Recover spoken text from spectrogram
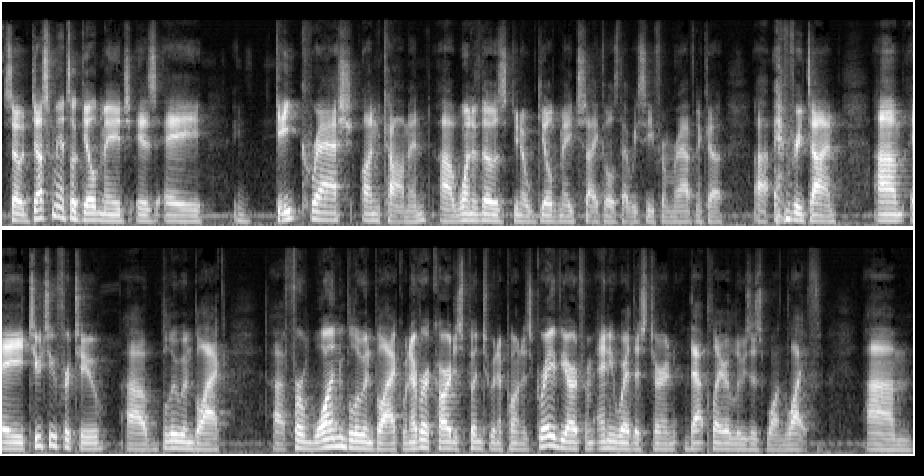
So Duskmantle Guildmage is a Gatecrash Uncommon, uh, one of those you know Guild Mage cycles that we see from Ravnica uh, every time. Um, a two-two for two, uh, blue and black. Uh, for one blue and black, whenever a card is put into an opponent's graveyard from anywhere this turn, that player loses one life. Um,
